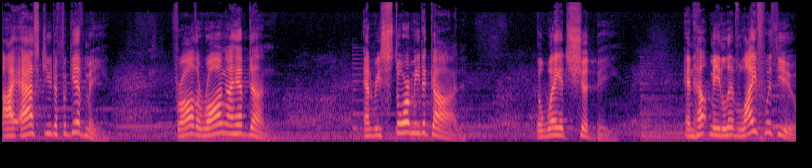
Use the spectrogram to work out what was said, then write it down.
I ask you to forgive me for all the wrong I have done and restore me to God the way it should be. And help me live life with you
